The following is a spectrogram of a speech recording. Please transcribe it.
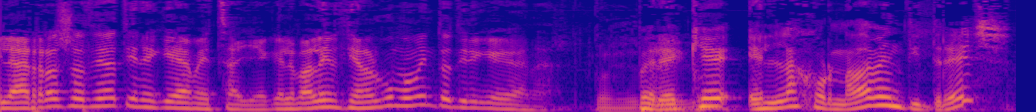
la Real Sociedad tiene que ir a Mestalla, que el Valencia en algún momento tiene que ganar. Pues Pero es que es la jornada 23.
